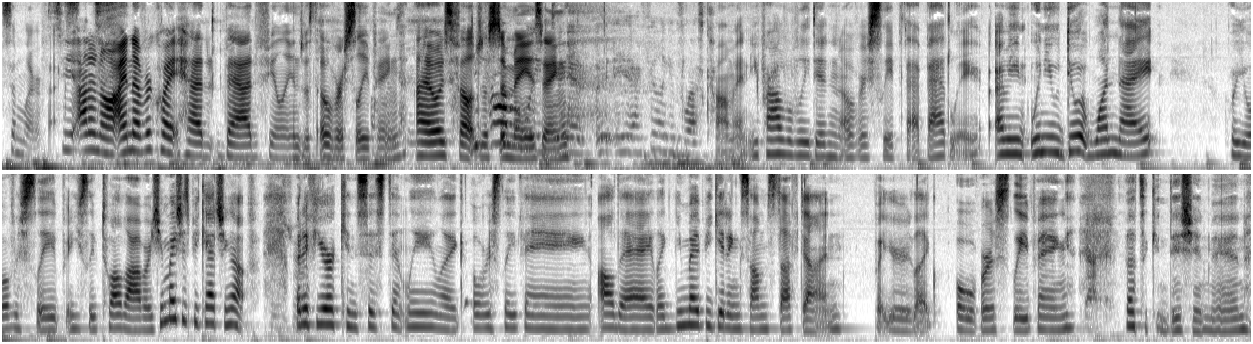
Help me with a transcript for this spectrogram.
similar effects See, I don't know. I never quite had bad feelings with oversleeping. I always felt You just amazing. I feel like it's less common. You probably didn't oversleep that badly. I mean, when you do it one night where you oversleep and you sleep 12 hours, you might just be catching up. But if you're consistently like oversleeping all day, like you might be getting some stuff done, but you're like oversleeping. That's a condition, man.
